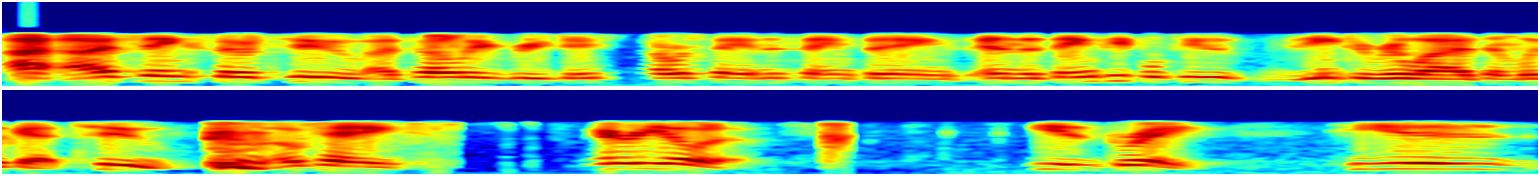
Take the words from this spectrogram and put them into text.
I, I think so too. I totally agree. Jason and I were saying the same things. And the thing people too need to realize and look at too. okay, Mariota, he is great. He is.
